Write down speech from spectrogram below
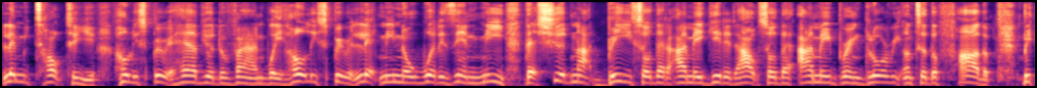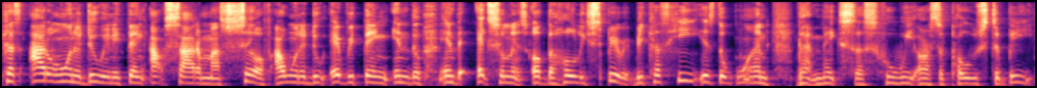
Let me talk to you. Holy Spirit, have your divine way. Holy Spirit, let me know what is in me that should not be so that I may get it out, so that I may bring glory unto the Father. Because I don't want to do anything outside of myself. I want to do everything in the in the excellence of the Holy Spirit because He is the one that makes us who we are supposed to be.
